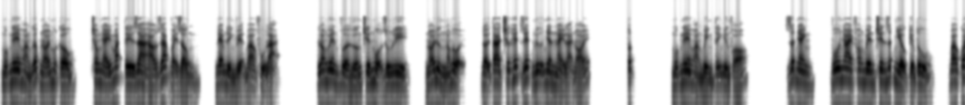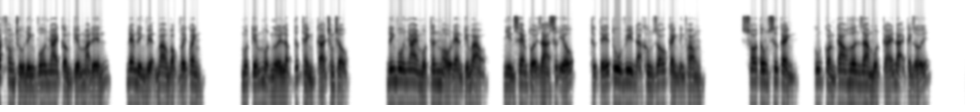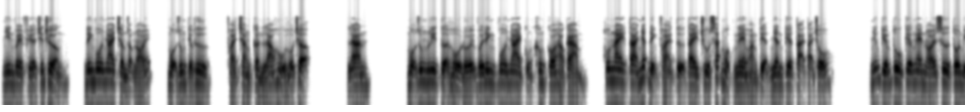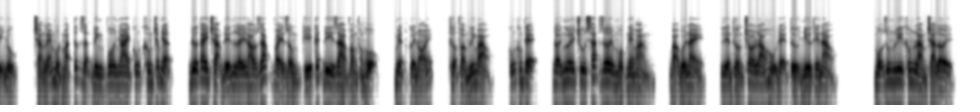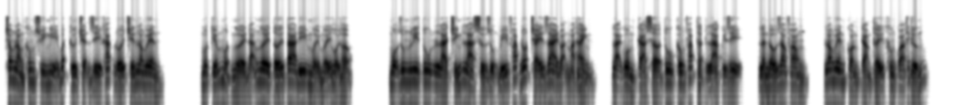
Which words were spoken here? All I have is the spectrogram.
Mục nghe hoàng gấp nói một câu trong nháy mắt tế ra áo giáp vải rồng đem đình viện bao phủ lại. Long nguyên vừa hướng chiến mộ dung ly nói đừng nóng nổi, đợi ta trước hết giết nữ nhân này lại nói. Tốt. Mục nghe hoàng bình tĩnh ứng phó. Rất nhanh vô nhai phong bên trên rất nhiều kiếm tu bao quát phong chủ đinh vô nhai cầm kiếm mà đến đem đình viện bao bọc vây quanh. Một kiếm một người lập tức thành cá trong chậu. Đinh vô nhai một thân màu đen kiếm bảo nhìn xem tuổi già sức yếu thực tế tu vi đã không rõ cảnh đình phong. So tông sư cảnh cũng còn cao hơn ra một cái đại cảnh giới nhìn về phía chiến trường, đinh vô nhai trầm giọng nói, mộ dung tiểu thư, phải chăng cần lao hủ hỗ trợ? Lan. Mộ dung ly tựa hồ đối với đinh vô nhai cũng không có hào cảm, hôm nay ta nhất định phải tự tay chu sát một nghe hoàng tiện nhân kia tại tại chỗ. Những kiếm tu kia nghe nói sư tôn bị nhục, chẳng lẽ một mặt tức giận đinh vô nhai cũng không chấp nhận, đưa tay chạm đến lấy áo giáp vải rồng ký kết đi ra vòng phòng hộ, miệt cười nói, thượng phẩm linh bảo, cũng không tệ, đợi ngươi chu sát rơi một nghe hoàng, bảo bối này, liền thưởng cho lão hủ đệ tử như thế nào? Mộ dung ly không làm trả lời, trong lòng không suy nghĩ bất cứ chuyện gì khác đối chiến long nguyên một kiếm một người đã ngươi tới ta đi mười mấy hội hợp. Mộ dung ly tu là chính là sử dụng bí pháp đốt cháy giai đoạn mà thành, lại gồm cả sở tu công pháp thật là quỷ dị, lần đầu giao phong, long nguyên còn cảm thấy không quá thích ứng.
